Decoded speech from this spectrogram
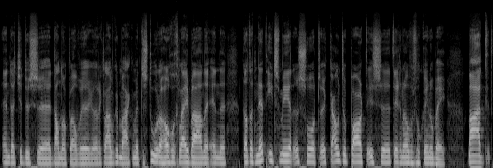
En dat je dus eh, dan ook wel weer reclame kunt maken met de stoere hoge glijbanen. En eh, dat het net iets meer een soort eh, counterpart is eh, tegenover Volcano Bay. Maar dit-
